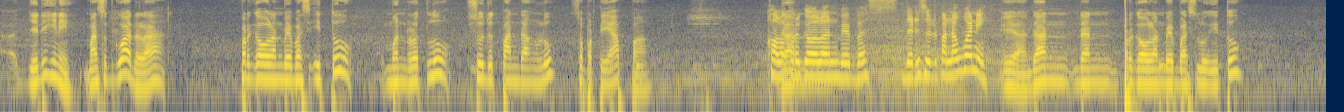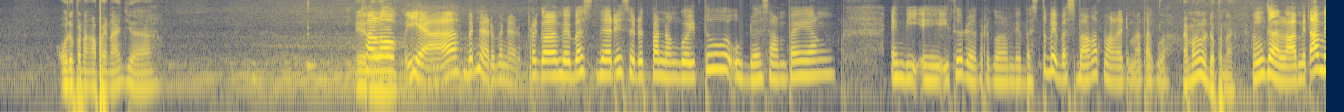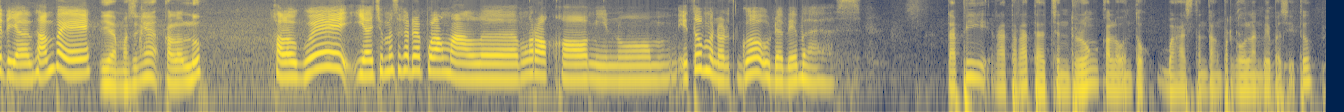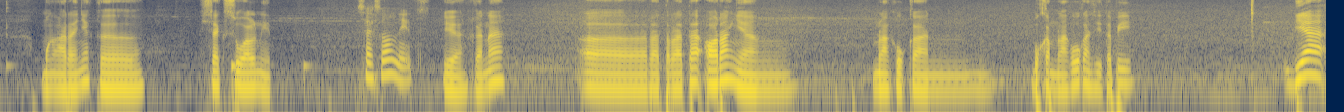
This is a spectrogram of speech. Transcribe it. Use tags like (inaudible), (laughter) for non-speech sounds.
Eh, Jadi gini, maksud gua adalah pergaulan bebas itu menurut lu sudut pandang lu seperti apa? Kalau pergaulan bebas dari sudut pandang gue nih, Iya, dan dan pergaulan bebas lu itu udah pernah ngapain aja? Kalau dong. ya benar-benar pergaulan bebas dari sudut pandang gue itu udah sampai yang MBA itu udah pergaulan bebas itu bebas banget malah di mata gue. emang lu udah pernah? Enggak lah, amit-amit jangan sampai. Iya, maksudnya kalau lu Kalau gue ya cuma sekedar pulang malam, ngerokok, minum, itu menurut gue udah bebas. Tapi rata-rata cenderung kalau untuk bahas tentang pergaulan bebas itu mengarahnya ke sexual need. Sexual needs. Iya, karena eh, rata-rata orang yang melakukan bukan melakukan sih, tapi dia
